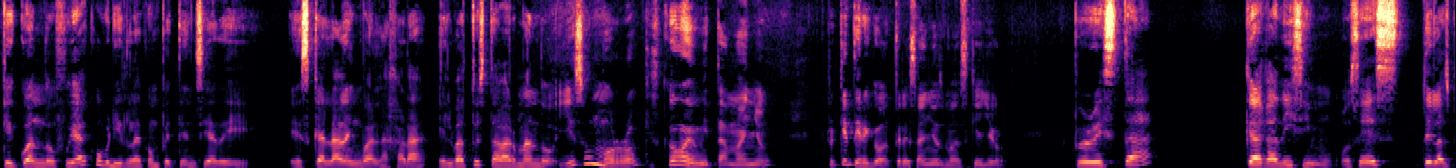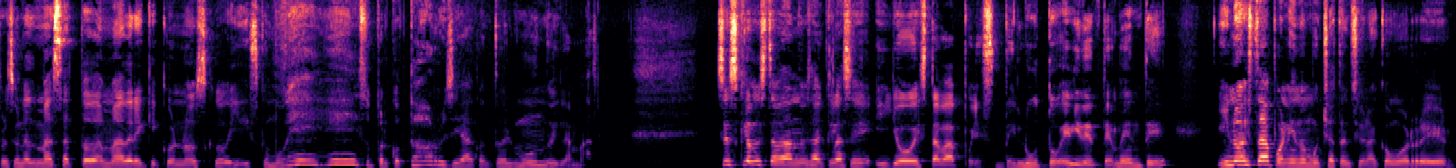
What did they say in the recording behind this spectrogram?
que cuando fui a cubrir la competencia de escalada en Guadalajara, el vato estaba armando, y es un morro que es como de mi tamaño, creo que tiene como tres años más que yo, pero está cagadísimo, o sea, es de las personas más a toda madre que conozco y es como, eh, eh, super cotorro y se con todo el mundo y la madre. Entonces Claudio estaba dando esa clase y yo estaba pues de luto, evidentemente, y no estaba poniendo mucha atención a cómo leer,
